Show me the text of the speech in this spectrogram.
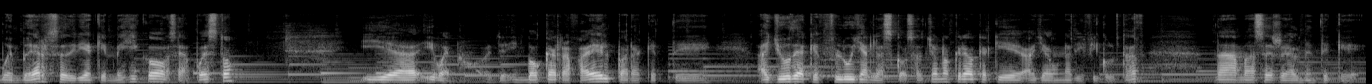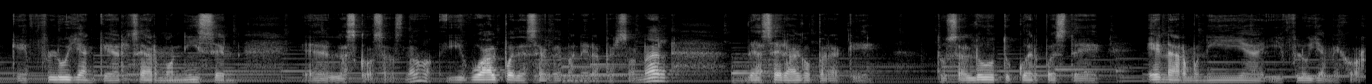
buen ver, se diría aquí en México, se ha puesto. Y, eh, y, bueno, invoca a Rafael para que te ayude a que fluyan las cosas. Yo no creo que aquí haya una dificultad, nada más es realmente que, que fluyan, que se armonicen eh, las cosas, ¿no? Igual puede ser de manera personal, de hacer algo para que tu salud, tu cuerpo esté en armonía y fluya mejor.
